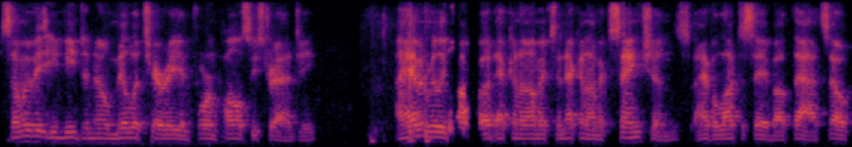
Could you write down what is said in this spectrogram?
some of it you need to know military and foreign policy strategy. I haven't really talked about economics and economic sanctions. I have a lot to say about that. So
